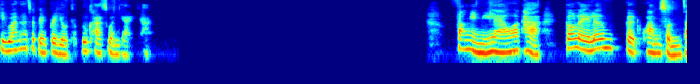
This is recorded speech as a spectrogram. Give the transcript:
คิดว่าน่าจะเป็นประโยชน์กับลูกค้าส่วนใหญ่ค่ะ ฟังอย่างนี้แล้วอะค่ะ ก็เลยเริ่มเกิดความสนใจ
